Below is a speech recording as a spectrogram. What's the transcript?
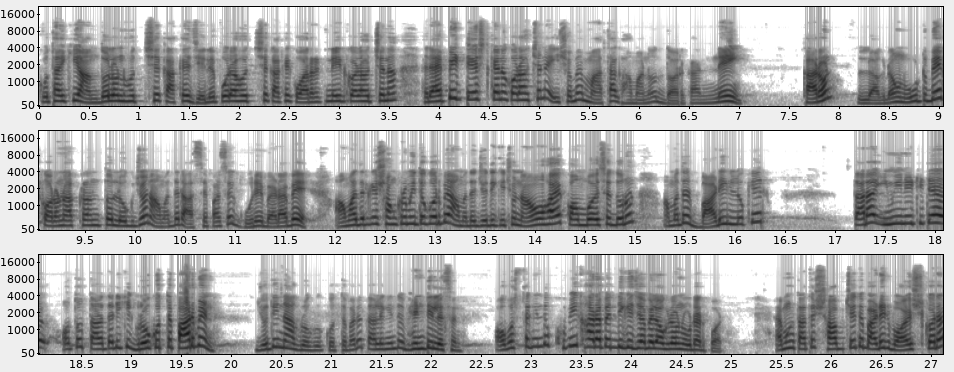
কোথায় কি আন্দোলন হচ্ছে, কাকে জেলে পোড়া হচ্ছে, কাকে কোয়ারেন্টাইন করা হচ্ছে না র্যাপিড টেস্ট কেন করা হচ্ছে না এইসবে মাথা ঘামানোর দরকার নেই। কারণ লকডাউন উঠবে, করোনা আক্রান্ত লোকজন আমাদের আশেপাশে ঘুরে বেড়াবে, আমাদেরকে সংক্রমিত করবে, আমাদের যদি কিছু নাও হয়, কম বয়সের ধরুন আমাদের বাড়ির লোকের তারা ইমিউনিটিটা অত তাড়াতাড়ি কি গ্রো করতে পারবেন? যদি না গ্রো করতে পারে, তাহলে কিন্তু ভেন্টিলেশন অবস্থা কিন্তু খুবই খারাপের দিকে যাবে লকডাউন ওঠার পর। এবং তাতে সবচাইতে বাড়ির বয়স্করা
